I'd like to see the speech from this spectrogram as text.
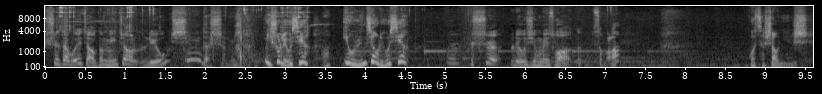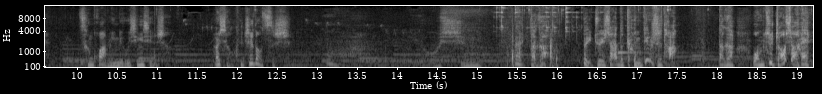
是在围剿个名叫流星的神秘。你说流星啊？有人叫流星？是流星没错。怎么了？我在少年时曾化名流星先生，而小黑知道此事。嗯流星，哎，大哥，被追杀的肯定是他。大哥，我们去找小黑。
